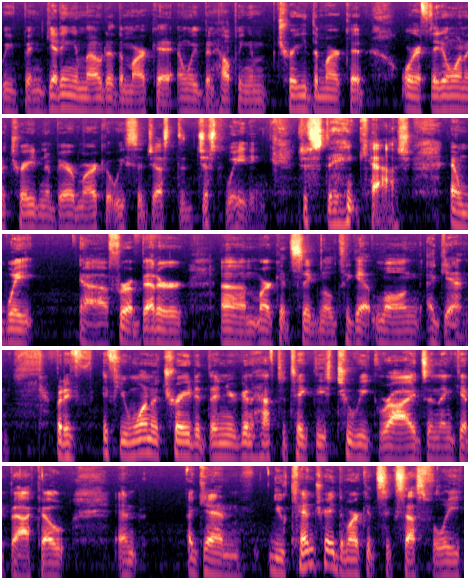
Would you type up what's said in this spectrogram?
We've been getting them out of the market and we've been helping them trade the market. Or if they don't want to trade in a bear market, we suggested just waiting, just stay in cash and wait uh, for a better uh, market signal to get long again. But if, if you want to trade it, then you're going to have to take these two week rides and then get back out. And again, you can trade the market successfully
